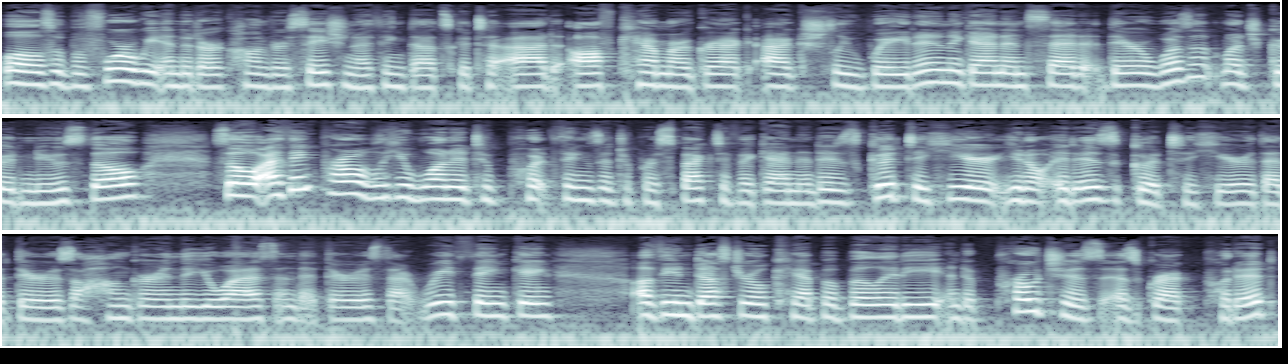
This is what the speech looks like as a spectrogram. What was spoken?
Well, so before we ended our conversation, I think that's good to add. Off camera, Greg actually weighed in again and said there wasn't much good news though. So I think probably he wanted to put things into perspective again. It is good to hear, you know, it is good to hear that there is a hunger in the U.S. and that there is that rethinking of the industrial capability and approaches, as Greg put it.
